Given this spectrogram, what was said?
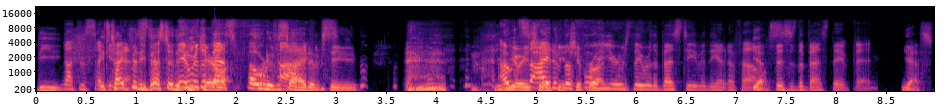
the Not the second. it's tied for the best of the They Pete were the Carroll best four out of side of times. the DVOA Outside of the four run. years, they were the best team in the NFL. Yes. This is the best they've been. Yes.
